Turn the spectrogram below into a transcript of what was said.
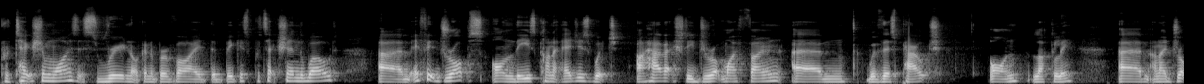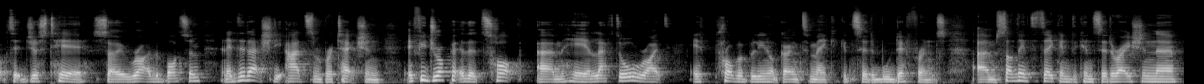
protection wise, it's really not going to provide the biggest protection in the world. Um, if it drops on these kind of edges, which I have actually dropped my phone um, with this pouch on, luckily, um, and I dropped it just here, so right at the bottom, and it did actually add some protection. If you drop it at the top um, here, left or right, it's probably not going to make a considerable difference. Um, something to take into consideration there.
